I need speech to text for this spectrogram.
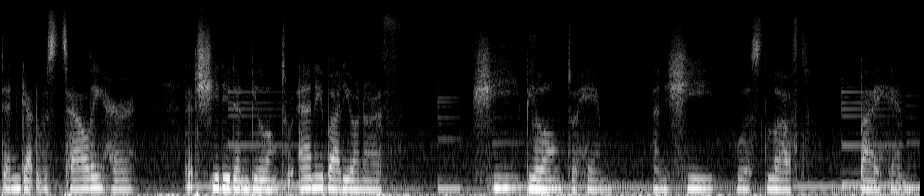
Then God was telling her that she didn't belong to anybody on earth. She belonged to Him and she was loved by Him.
